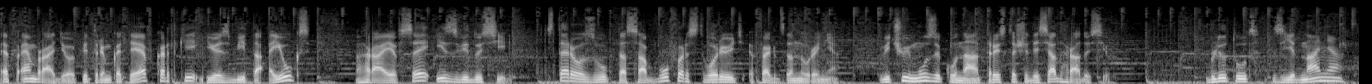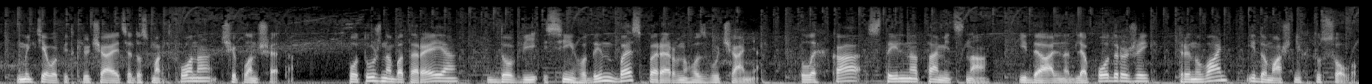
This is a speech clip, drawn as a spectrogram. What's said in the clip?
FM радіо, підтримка TF картки, USB та AUX грає все із звідусіль. Стереозвук та сабвуфер створюють ефект занурення. Відчуй музику на 360 градусів. Bluetooth з'єднання миттєво підключається до смартфона чи планшета. Потужна батарея до 8 годин без перервного звучання. Легка, стильна та міцна. Ідеальна для подорожей, тренувань і домашніх тусовок.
